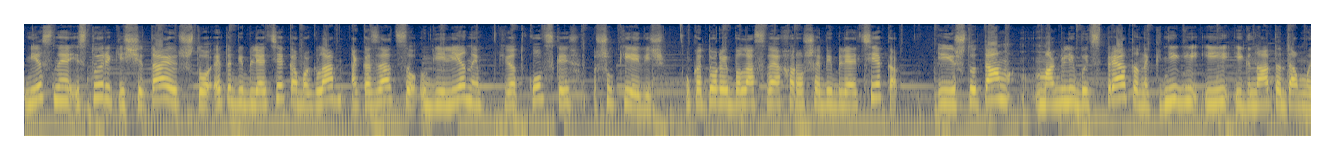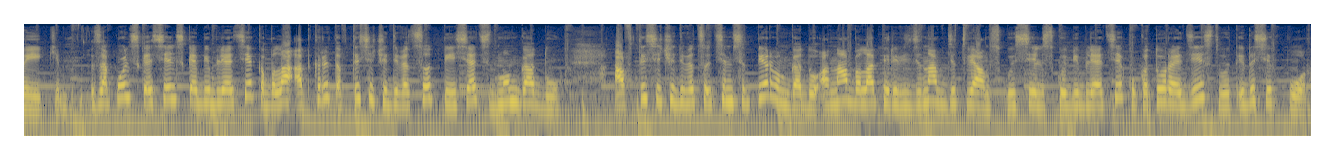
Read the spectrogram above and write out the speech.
Местные историки считают, что эта библиотека могла оказаться у Елены Квятковской-Шукевич, у которой была своя хорошая библиотека – и что там могли быть спрятаны книги и Игната Домейки. Запольская сельская библиотека была открыта в 1957 году, а в 1971 году она была переведена в Детвянскую сельскую библиотеку, которая действует и до сих пор.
